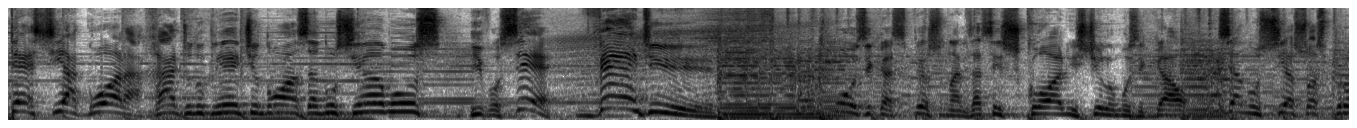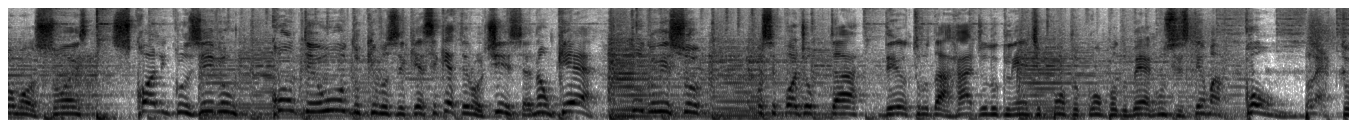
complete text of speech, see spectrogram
teste agora. Rádio do Cliente, nós anunciamos e você vende! Músicas personalizadas, você escolhe o estilo musical, você anuncia suas promoções, escolhe inclusive o conteúdo que você quer. Você quer ter notícia? Não quer? Tudo isso você pode optar dentro da radiodocliente.com.br, um sistema completo.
